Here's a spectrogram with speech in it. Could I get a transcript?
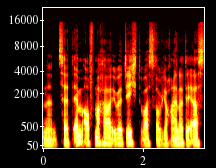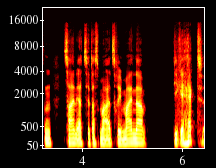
einen ZM-Aufmacher über dich. Du warst, glaube ich, auch einer der ersten Zahnärzte, das mal als Reminder die gehackt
